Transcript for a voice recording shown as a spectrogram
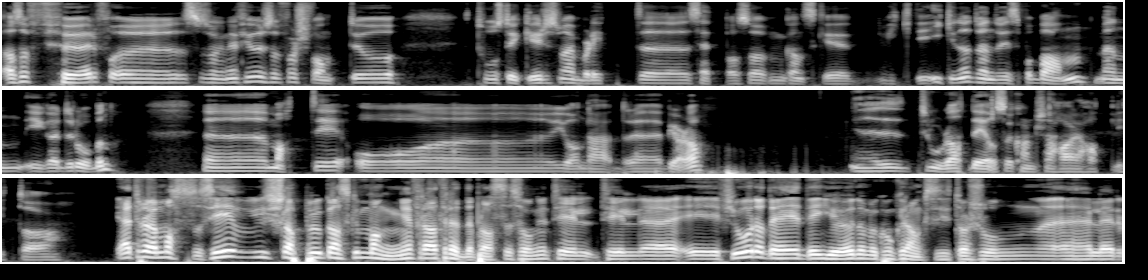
Altså, før sesongen i fjor så forsvant jo to stykker som er blitt uh, sett på som ganske viktige. Ikke nødvendigvis på banen, men i garderoben. Eh, Matti og Johan Lædre Bjørdal. Eh, tror du at det også kanskje har hatt litt å Jeg tror det er masse å si. Vi slapp jo ganske mange fra tredjeplasssesongen til, til uh, i fjor, og det, det gjør noe med konkurransesituasjonen, eller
